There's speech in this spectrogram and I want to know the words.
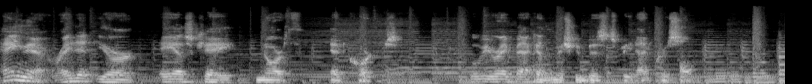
Hang there, right at your ASK North headquarters. We'll be right back on the Michigan Business Beat. I'm Chris Holm.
